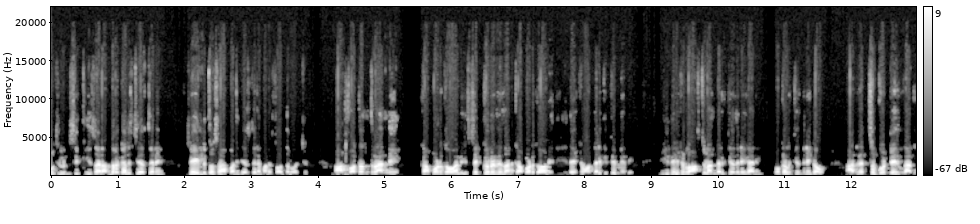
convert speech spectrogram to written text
ముస్లిం సిక్ ఈసారి అందరూ కలిసి చేస్తేనే జైళ్ళతో సహా పని చేస్తేనే మనకు స్వతంత్రం వచ్చింది. ఆ స్వతంత్రాన్ని కాపాడుకోవాలి సెక్యులరిజాన్ని కాపాడుకోవాలి ఈ దేశం అందరికీ చెందింది. ఈ దేశం లాస్టులు అందరికీ చెందినవి కానీ ఒకరికి చెందినవి కావు. ఆ రెచ్చగొట్టేవి కాదు.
